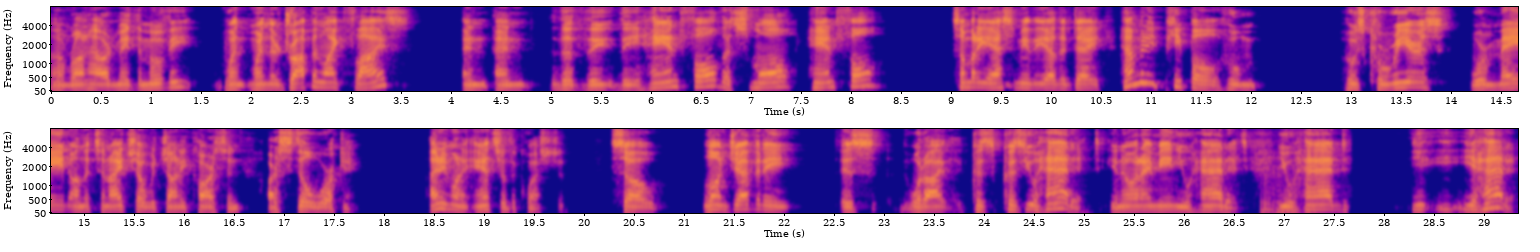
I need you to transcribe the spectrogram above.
Uh, Ron Howard made the movie when when they're dropping like flies, and and the the the handful, the small handful. Somebody asked me the other day, how many people who whose careers were made on the Tonight Show with Johnny Carson are still working? I didn't want to answer the question. So longevity is what I because because you had it. You know what I mean? You had it. Mhm. You had you you had it.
